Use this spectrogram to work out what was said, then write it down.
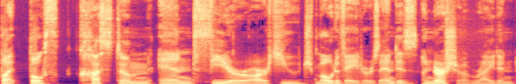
But both custom and fear are huge motivators and is inertia, right? And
